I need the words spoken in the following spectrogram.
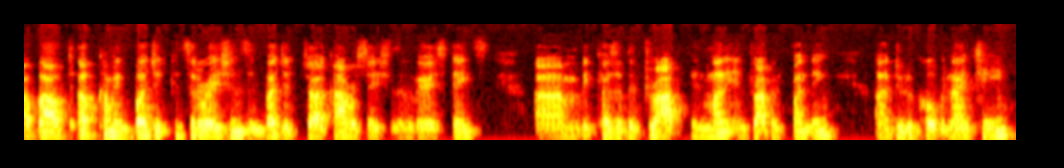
about upcoming budget considerations and budget uh, conversations in the various states um, because of the drop in money and drop in funding uh, due to COVID-19,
